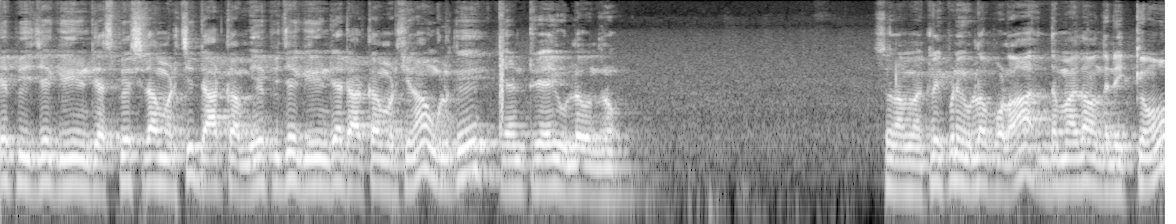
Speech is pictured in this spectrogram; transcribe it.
ஏபிஜே கிவ் இண்டியா ஸ்பேஸ் ஸ்பேஸ்டாக அடிச்சு dot com ABJ give India dot com அடிச்சுன்னா உங்களுக்கு என்ட்ரி ஆகி உள்ளே வந்துடும் ஸோ நம்ம கிளிக் பண்ணி உள்ளே போகலாம். இந்த மாதிரி தான் வந்து நிற்கும்.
